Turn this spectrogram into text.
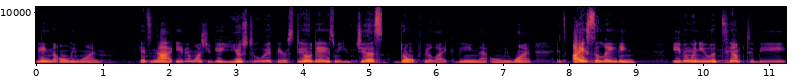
being the only one. It's not. Even once you get used to it, there are still days when you just don't feel like being that only one. It's isolating. Even when you attempt to be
